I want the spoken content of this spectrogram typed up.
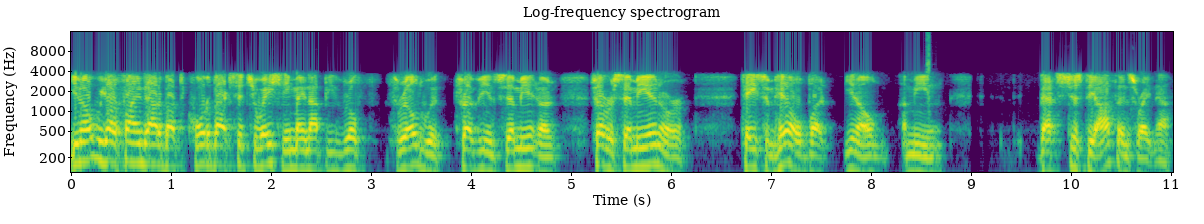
you know, we got to find out about the quarterback situation. He may not be real thrilled with Trevian Siemian or Trevor Siemian or Taysom Hill, but you know, I mean, that's just the offense right now.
